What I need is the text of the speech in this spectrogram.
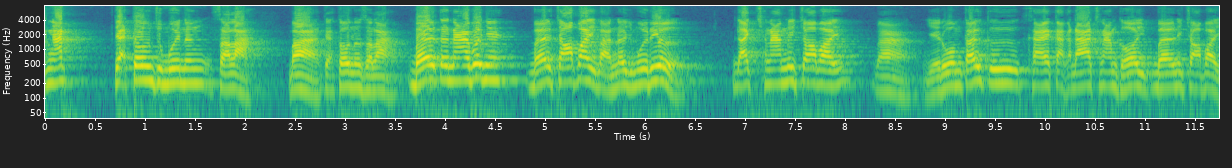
ស្ងាត់ តាក់ទងជាមួយនឹងសាឡាបាទតាក់ទងនឹងសាឡាបែលទៅណាវិញហ៎បែលចប់ហើយបាទនៅជាមួយ Real ដាច់ឆ្នាំនេះចប់ហើយបាទនិយាយរួមទៅគឺខែកក្កដាឆ្នាំក្រោយបែលនេះចប់ហើយ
